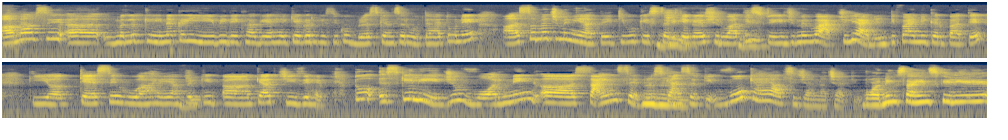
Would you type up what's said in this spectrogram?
अ, मैं आपसे अ, मतलब कहीं ना कहीं ये भी देखा गया है कि अगर किसी को ब्रेस्ट कैंसर होता है तो उन्हें अ, समझ में नहीं आते कि वो किस तरीके का है। शुरुआती स्टेज में वो एक्चुअली आइडेंटिफाई नहीं कर पाते कि अ, कैसे हुआ है या फिर। कि अ, क्या चीज़ें हैं। तो इसके लिए जो वार्निंग साइंस है ब्रेस्ट। कैंसर के वो क्या है आपसे जानना चाहती हूँ? वार्निंग साइंस के लिए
